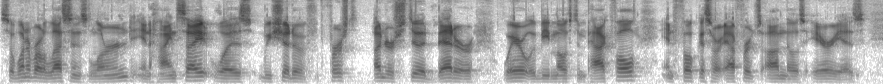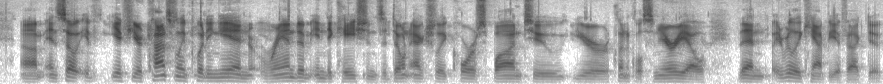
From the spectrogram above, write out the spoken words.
So, one of our lessons learned in hindsight was we should have first understood better where it would be most impactful and focus our efforts on those areas. Um, and so, if, if you're constantly putting in random indications that don't actually correspond to your clinical scenario, then it really can't be effective.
